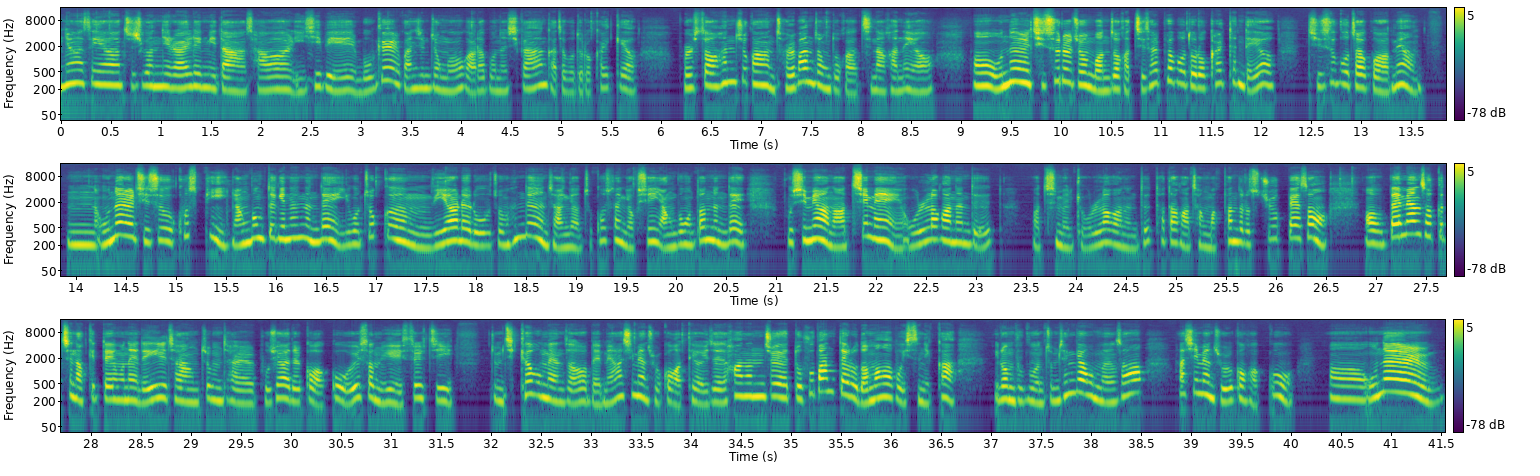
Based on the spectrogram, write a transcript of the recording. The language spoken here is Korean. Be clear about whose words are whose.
Speaker 1: 안녕하세요. 주식 언니 라일리입니다. 4월 20일 목요일 관심 종목 알아보는 시간 가져보도록 할게요. 벌써 한 주간 절반 정도가 지나가네요. 어, 오늘 지수를 좀 먼저 같이 살펴보도록 할 텐데요. 지수 보자고 하면, 음, 오늘 지수 코스피 양봉 뜨긴 했는데, 이거 조금 위아래로 좀 흔드는 장이었죠. 코스닥 역시 양봉은 떴는데, 보시면 아침에 올라가는 듯, 아침에 이렇게 올라가는 듯 하다가 장 막판 들어서 쭉 빼서 어, 빼면서 끝이 났기 때문에 내일 장 좀 잘 보셔야 될 것 같고 5일선 위에 있을지 좀 지켜보면서 매매하시면 좋을 것 같아요. 이제 한 주에 또 후반대로 넘어가고 있으니까 이런 부분 좀 챙겨보면서 하시면 좋을 것 같고 어, 오늘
